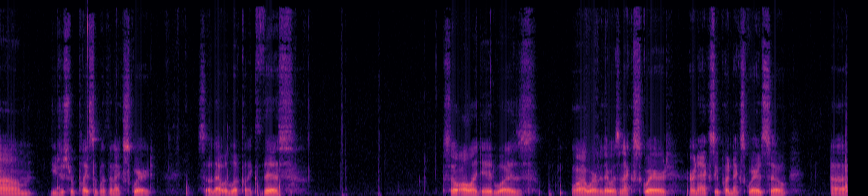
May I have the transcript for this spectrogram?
um, you just replace it with an x squared. So that would look like this. So all I did was, well, wherever there was an x squared, or an x, you put an x squared, so uh,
